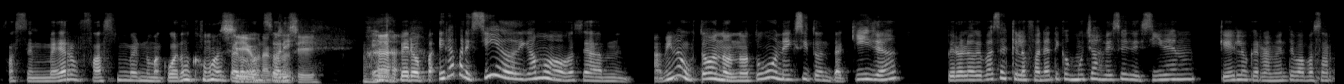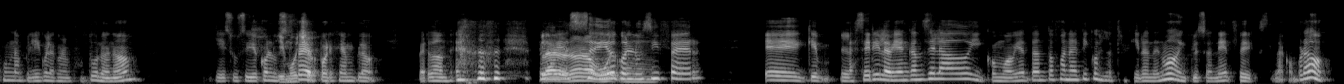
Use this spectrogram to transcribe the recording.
Fassbender, Fassbender, no me acuerdo cómo es, sí, una cosa así. Eh, pero era parecido, digamos, o sea, mm, a mí me gustó, no, no tuvo un éxito en taquilla, pero lo que pasa es que los fanáticos muchas veces deciden qué es lo que realmente va a pasar con una película con el futuro, ¿no? Que sucedió con Lucifer, por ejemplo. Perdón. pero claro, sucedió con Lucifer eh, que la serie la habían cancelado y como había tantos fanáticos la trajeron de nuevo, incluso Netflix la compró.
